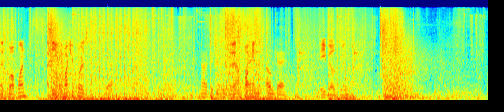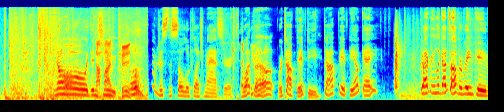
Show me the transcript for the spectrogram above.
Let's go up one. I think you can watch your floors. Yeah. Not a 50 50 that's fucking- play. Okay. Eight builds, man. No, it didn't Top shoot. Good. I'm just the solo clutch master. What the hell? We're top 50. Top 50, okay. Crackly, look on top of Rain Cave.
